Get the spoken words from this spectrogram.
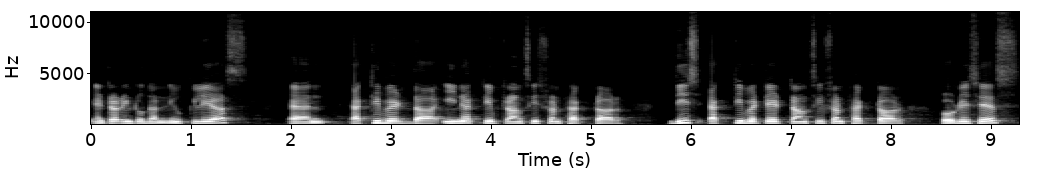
enter into the nucleus and activate the inactive transcription factor. This activated transcription factor produces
